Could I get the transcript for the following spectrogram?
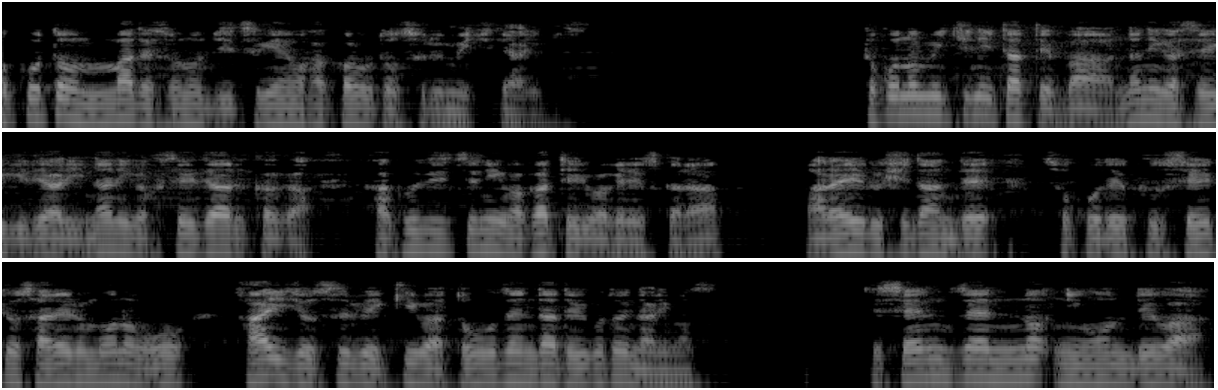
とことんまでその実現を図ろうとする道であります。そこの道に立てば何が正義であり何が不正であるかが確実に分かっているわけですから、あらゆる手段でそこで不正とされるものを排除すべきは当然だということになります。で戦前の日本では、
